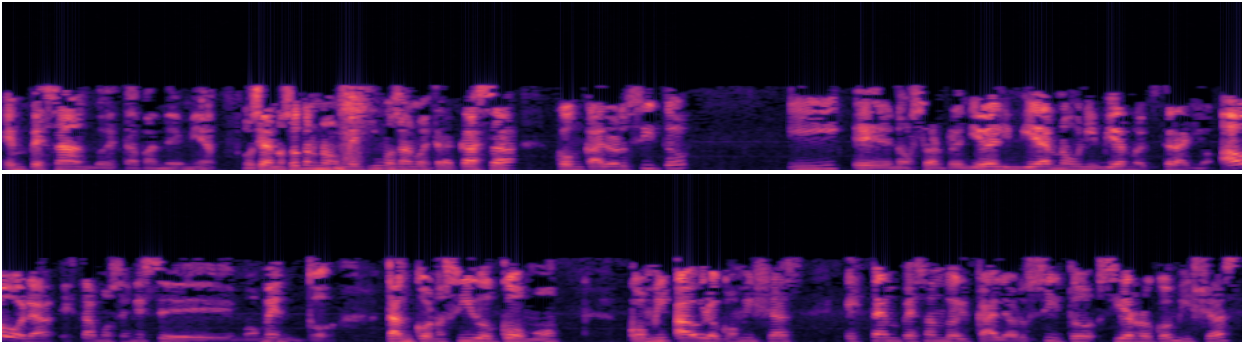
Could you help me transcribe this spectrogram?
empezando esta pandemia. O sea, nosotros nos metimos a nuestra casa con calorcito y eh, nos sorprendió el invierno, un invierno extraño. Ahora estamos en ese momento tan conocido como, abro comillas, está empezando el calorcito, cierro comillas,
